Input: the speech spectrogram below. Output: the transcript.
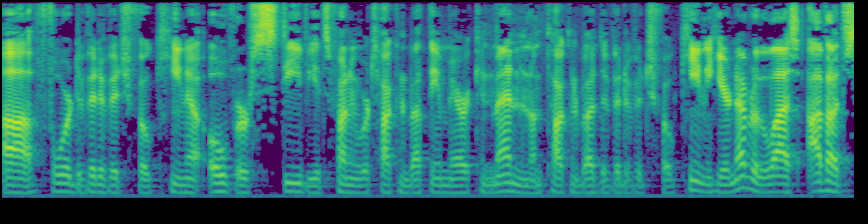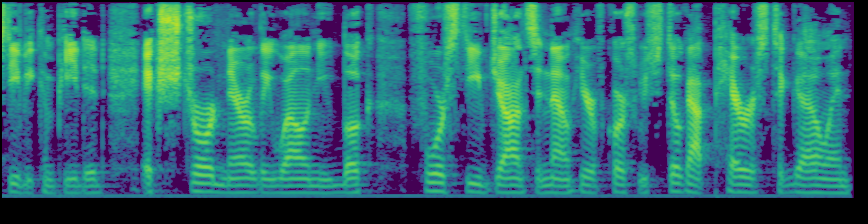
uh, for Davidovich Fokina over Stevie. It's funny, we're talking about the American men, and I'm talking about Davidovich Fokina here. Nevertheless, I thought Stevie competed extraordinarily well, and you look for Steve Johnson. Now, here, of course, we've still got Paris to go, and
